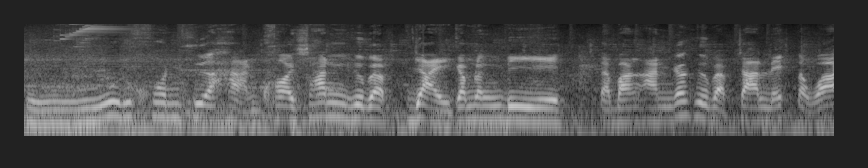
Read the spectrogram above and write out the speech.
โอ้โหทุกคนคืออาหารพอร์ชั่นคือแบบใหญ่กำลังดี แต่บางอันก็คือแบบจานเล็กแต่ว่า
